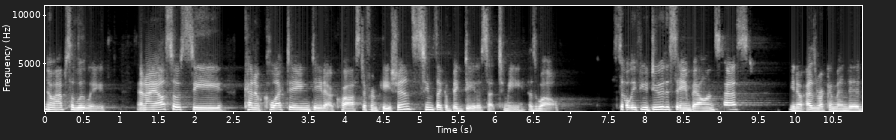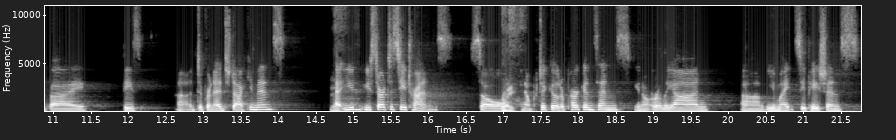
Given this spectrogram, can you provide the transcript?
No, absolutely. And I also see kind of collecting data across different patients seems like a big data set to me as well. So if you do the same balance test, you know, as recommended by these uh, different edge documents, yeah. you, you start to see trends. So, right. you know, particular to Parkinson's, you know, early on, um, you might see patients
